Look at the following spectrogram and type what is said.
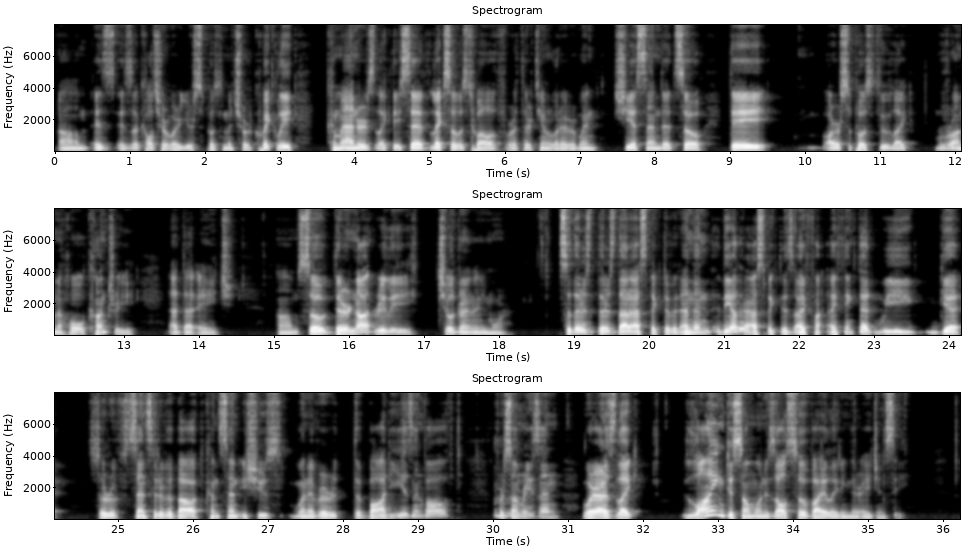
um is is a culture where you're supposed to mature quickly. Commanders like they said lexa was 12 or 13 or whatever when she ascended. So they are supposed to like run a whole country at that age. Um so they're not really children anymore. So there's there's that aspect of it. And then the other aspect is i fi- i think that we get sort of sensitive about consent issues whenever the body is involved for some Mhm. reason whereas like lying to someone is also violating their agency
